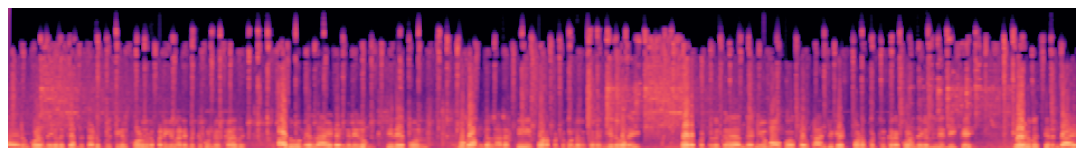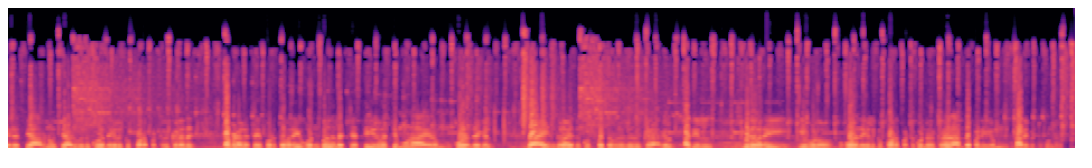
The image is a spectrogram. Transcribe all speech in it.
எழுபத்தைந்தாயிரம் குழந்தைகளுக்கு அந்த தடுப்பூசிகள் போடுகிற பணிகள் நடைபெற்றுக் கொண்டிருக்கிறது. அதுவும் எல்லா இடங்களிலும் இதேபோல் முகாம்கள் நடத்தி போடப்பட்டுக் கொண்டிருக்கிறது. இதுவரை போடப்பட்டிருக்கிற அந்த நியூமோகோக்கல் காஞ்சுகேட் போடப்பட்டிருக்கிற குழந்தைகளின் எண்ணிக்கை எழுபத்தி ரெண்டாயிரத்தி அறுநூத்தி அறுபது குழந்தைகளுக்கு போடப்பட்டிருக்கிறது. தமிழகத்தை பொறுத்தவரை ஒன்பது லட்சத்தி இருபத்தி மூணாயிரம் குழந்தைகள் இந்த ஐந்து வயதுக்குட்பட்டவர்கள் இருக்கிறார்கள். அதில் இதுவரை இவ்வளவு குழந்தைகளுக்கு போடப்பட்டுக் கொண்டிருக்கிறது. அந்த பணியும் நடைபெற்றுக் கொண்டிருக்கிறது.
